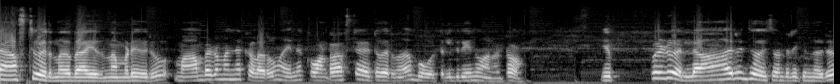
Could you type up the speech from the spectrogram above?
ലാസ്റ്റ് വരുന്നത് ഇതായത് നമ്മുടെ ഒരു മാമ്പഴ മഞ്ഞ കളറും അതിന് കോൺട്രാസ്റ്റ് ആയിട്ട് വരുന്നത് ബോട്ടിൽ ഗ്രീനും ആണ് കേട്ടോ. എപ്പോഴും എല്ലാവരും ചോദിച്ചുകൊണ്ടിരിക്കുന്ന ഒരു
